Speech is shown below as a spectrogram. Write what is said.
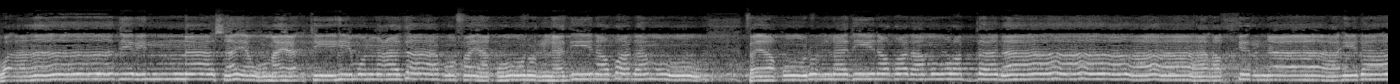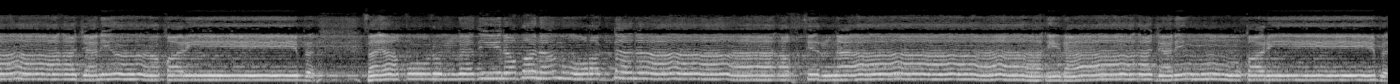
وأنذر الناس يوم يأتيهم العذاب فيقول الذين ظلموا فيقول الذين ظلموا ربنا أخرنا إلى أجل قريب. فيقول الذين ظلموا ربنا أخرنا إلى أجل قريب.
